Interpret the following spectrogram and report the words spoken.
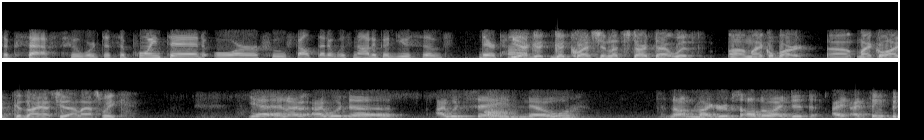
success, who were disappointed or who felt that it was not a good use of their time? Yeah, good good question. Let's start that with uh, Michael Bart. Uh, Michael, I because I, I, asked you that last week. Yeah, and I, I would uh, I would say no, not in my groups. Although I did, I, I think the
